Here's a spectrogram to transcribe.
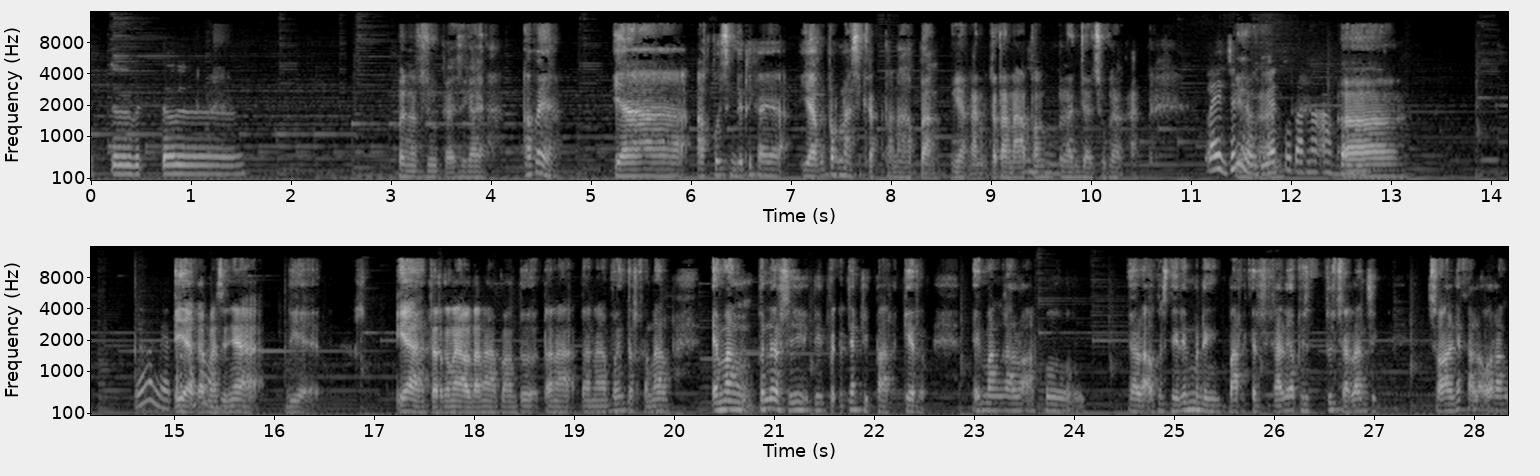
Betul betul benar juga sih kayak apa ya ya aku sendiri kayak ya aku pernah sih ke Tanah Abang ya kan ke Tanah Abang Hmm. belanja juga kan. Legend Iya loh dia kan? tuh tanah abang. Ya kan ya iya kan maksudnya dia ya terkenal Tanah Abang tuh Tanah Tanah Abang terkenal. Emang bener sih ribetnya di parkir. Emang kalau aku kalau aku sendiri mending parkir sekali habis itu jalan sih. Soalnya kalau orang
